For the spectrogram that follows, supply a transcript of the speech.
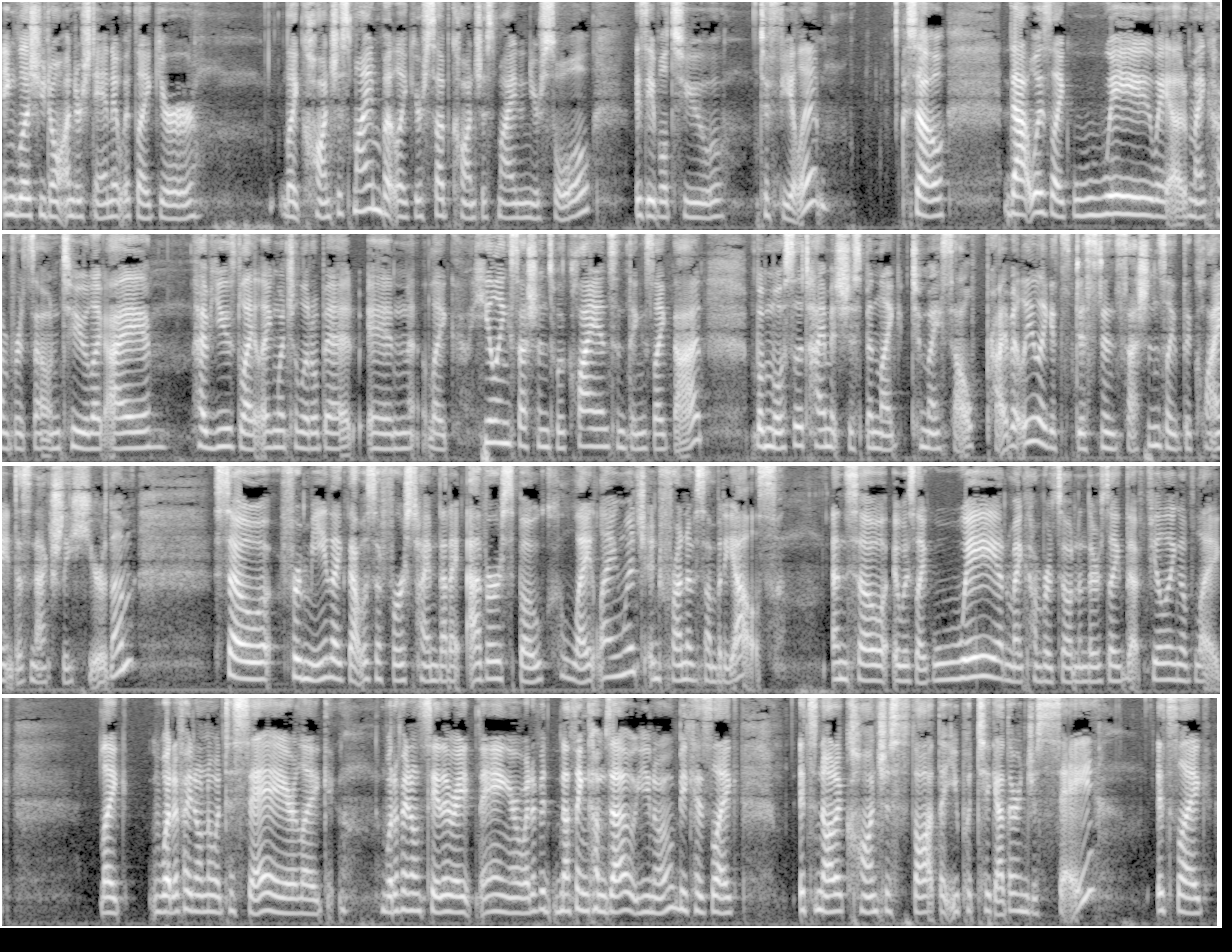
English. You don't understand it with like your like conscious mind, but like your subconscious mind and your soul is able to to feel it. So, that was like way, way out of my comfort zone too. Like, I have used light language a little bit in like healing sessions with clients and things like that. But most of the time, it's just been like to myself privately, like it's distance sessions, like the client doesn't actually hear them. So for me, like that was the first time that I ever spoke light language in front of somebody else. And so it was like way out of my comfort zone. And there's like that feeling of like, like, what if I don't know what to say? Or like, what if I don't say the right thing? Or what if it, nothing comes out, you know? Because like it's not a conscious thought that you put together and just say. It's like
